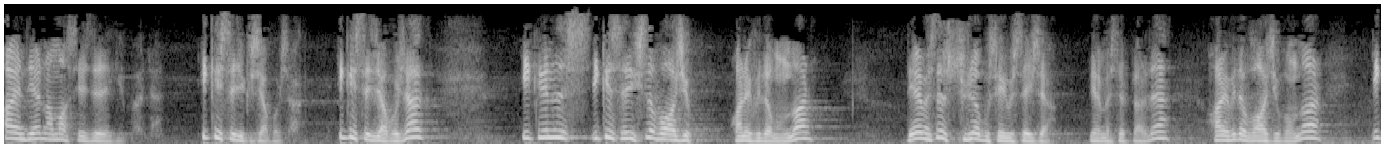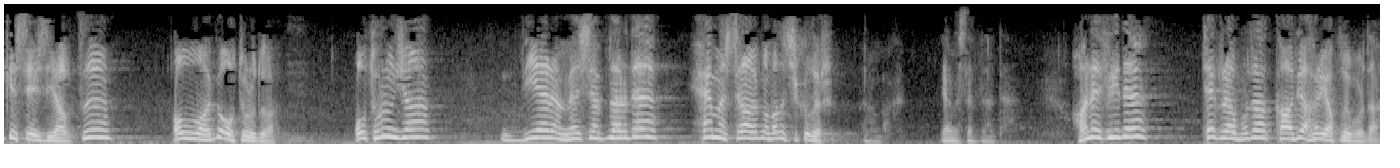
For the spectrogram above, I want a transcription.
Aynı diğer namaz secdeye gibi böyle. İki secde yapacak. İki secde yapacak. İkiniz, iki secde de vacip. Hanefi'de bunlar. Diğer mezhep sünnet bu sevgi secde. Diğer mezheplerde. Hanefi'de vacip bunlar. İki secde yaptı. Allah bir oturdu. Oturunca diğer mezheplerde hemen selam namazı çıkılır. Bak, diğer mezheplerde. Hanefi'de tekrar burada kadi ahir yapılır burada.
